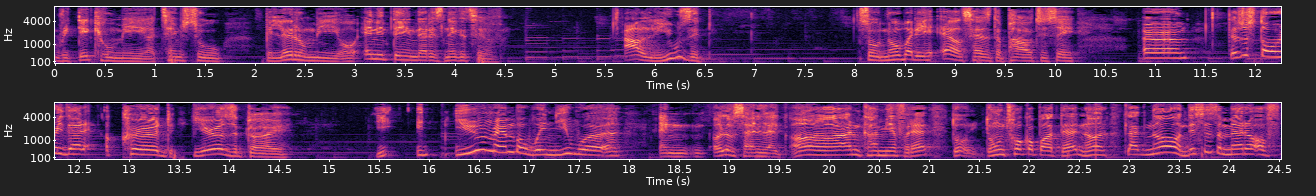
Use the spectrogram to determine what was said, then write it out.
ridicule me, attempts to belittle me, or anything that is negative, I'll use it. So nobody else has the power to say, um, there's a story that occurred years ago. You, you, remember when you were and all of a sudden it's like oh i didn't come here for that don't don't talk about that no like no this is a matter of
